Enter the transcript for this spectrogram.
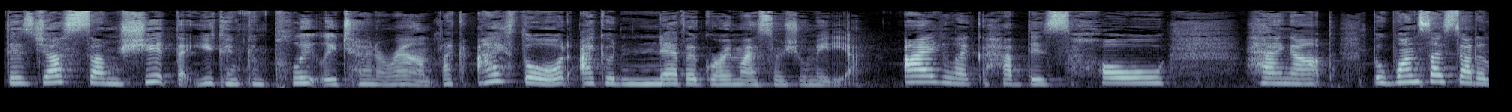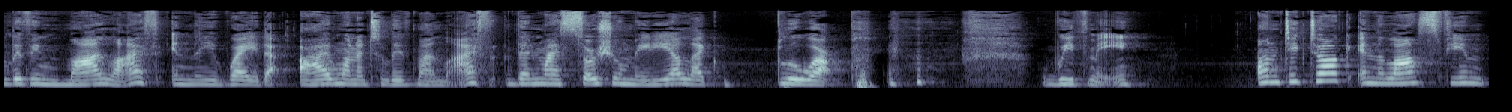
there's just some shit that you can completely turn around. Like, I thought I could never grow my social media. I like had this whole hang up. But once I started living my life in the way that I wanted to live my life, then my social media like blew up with me. On TikTok in the last few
